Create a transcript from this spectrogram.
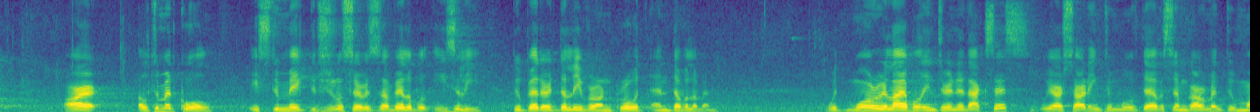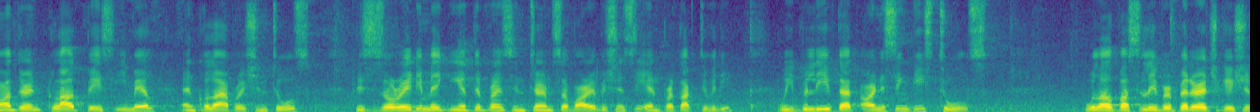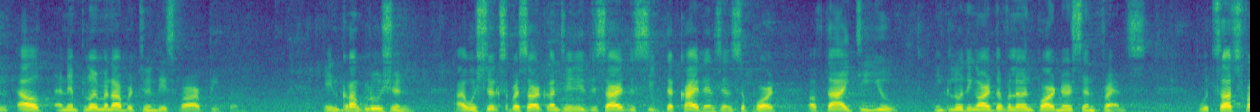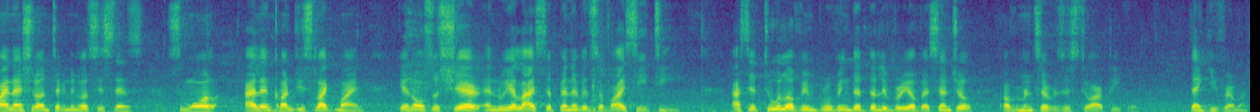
our ultimate goal is to make digital services available easily to better deliver on growth and development. With more reliable internet access, we are starting to move the FSM government to modern cloud-based email and collaboration tools. This is already making a difference in terms of our efficiency and productivity. We believe that harnessing these tools will help us deliver better education, health, and employment opportunities for our people. In conclusion, I wish to express our continued desire to seek the guidance and support of the ITU, including our development partners and friends. With such financial and technical assistance, small island countries like mine can also share and realize the benefits of ICT as a tool of improving the delivery of essential government services to our people. Thank you very much.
